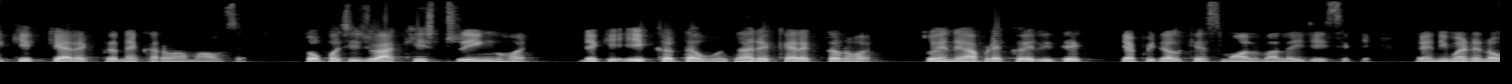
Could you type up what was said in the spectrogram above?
એક એક કેરેક્ટરને કરવામાં આવશે. તો પછી જો આખી સ્ટ્રિંગ હોય, એટલે કે એક કરતાં વધારે કેરેક્ટર હોય, તો એને આપણે કઈ રીતે કેપિટલ કે સ્મોલમાં લઈ જઈ શકીએ? તો એની માટેનો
